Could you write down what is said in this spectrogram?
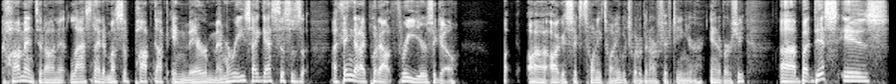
commented on it last night. It must have popped up in their memories, I guess. This was a, thing that I put out three years ago, uh, August sixth, 2020, which would have been our 15 year anniversary. Uh, but this is,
